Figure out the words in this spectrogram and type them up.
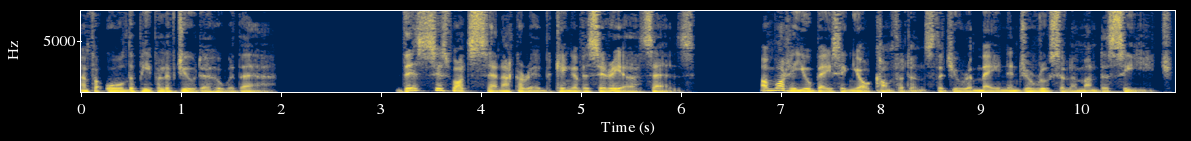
and for all the people of Judah who were there. This is what Sennacherib, king of Assyria, says. On what are you basing your confidence that you remain in Jerusalem under siege?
